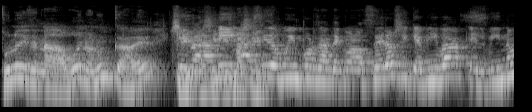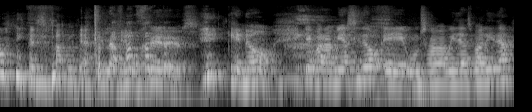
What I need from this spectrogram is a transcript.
Tú no dices nada bueno nunca, ¿eh? Que Sí, para sí mí misma, ha sí. sido muy importante conoceros y que viva el vino y España. Y las mujeres. que no, que para mí ha sido eh, un salvavidas válida.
